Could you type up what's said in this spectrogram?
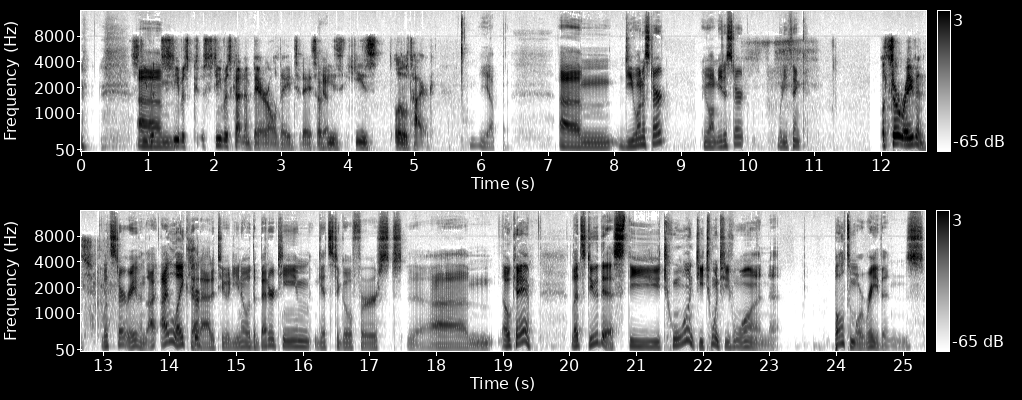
Steve, Um, Steve is Steve was cutting a bear all day today, so Yeah. he's he's a little tired. Yep. Um, do you want to start? You want me to start? What do you think? Let's start Ravens. Let's start Ravens. I, I like that Sure. attitude. You know, the better team gets to go first. Um, okay. let's do this. The 2021 Baltimore Ravens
